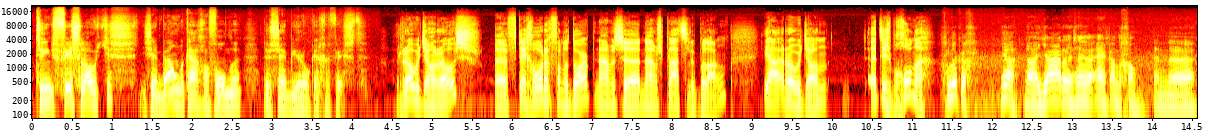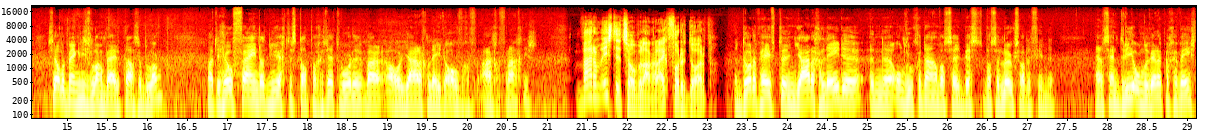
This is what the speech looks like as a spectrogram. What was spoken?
tien vislootjes. Die zijn bij elkaar gevonden, dus ze hebben hier ook in gevist. Robert-Jan Roos, vertegenwoordiger van het dorp namens, namens Plaatselijk Belang. Ja, Robert-Jan, het is begonnen. Gelukkig. Ja, na jaren zijn we eigenlijk aan de gang. En uh, zelf ben ik niet zo lang bij het plaatselijk belang. Maar het is heel fijn dat nu echt de stappen gezet worden waar al jaren geleden over aangevraagd is. Waarom is dit zo belangrijk voor het dorp? Het dorp heeft een jaren geleden een onderzoek gedaan wat ze het, best, wat ze leukst hadden vinden. En dat zijn drie onderwerpen geweest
